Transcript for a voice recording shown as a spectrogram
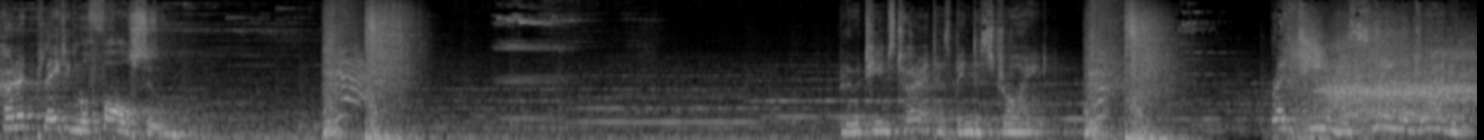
Turret plating will fall soon. Blue Team's turret has been destroyed. Red Team has slain the dragon.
